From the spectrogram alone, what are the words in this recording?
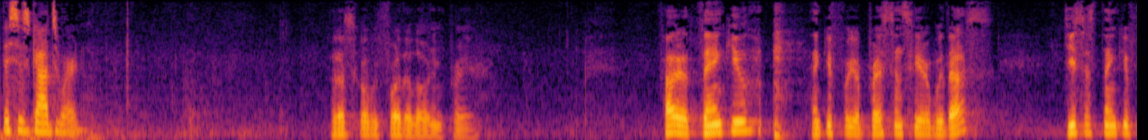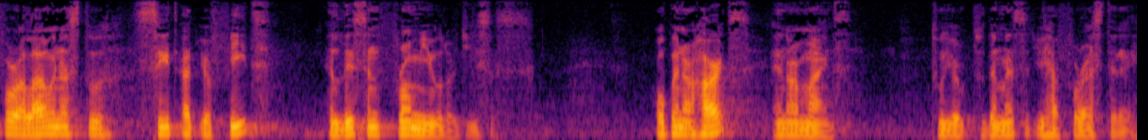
This is God's word. Let us go before the Lord in prayer. Father, thank you. Thank you for your presence here with us. Jesus, thank you for allowing us to sit at your feet and listen from you, Lord Jesus. Open our hearts and our minds to, your, to the message you have for us today.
